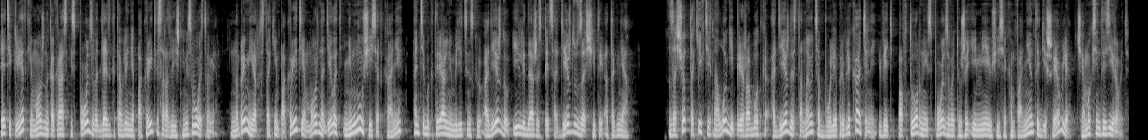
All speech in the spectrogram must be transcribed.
Эти клетки можно как раз использовать для изготовления покрытий с различными свойствами. Например, с таким покрытием можно делать немнущиеся ткани, антибактериальную медицинскую одежду или даже спецодежду с защитой от огня. За счет таких технологий переработка одежды становится более привлекательной, ведь повторно использовать уже имеющиеся компоненты дешевле, чем их синтезировать.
